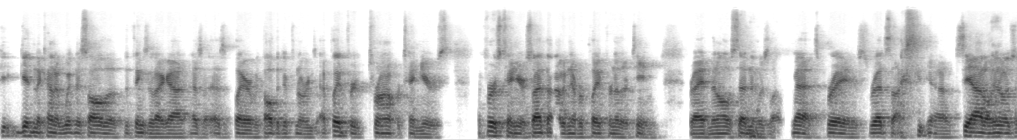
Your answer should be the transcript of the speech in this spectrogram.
getting to kind of witness all the, the things that I got as a, as a player with all the different organizations. I played for Toronto for ten years, the first ten years, so I thought I would never play for another team, right? And then all of a sudden it was like Mets, Braves, Red Sox, yeah, Seattle. You know, it was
